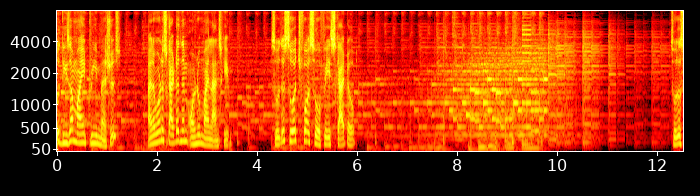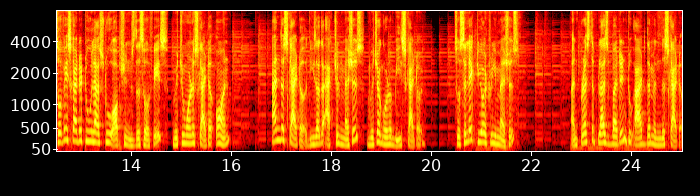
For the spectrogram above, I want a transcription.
So these are my tree meshes and I want to scatter them onto my landscape. So just search for surface scatter. So the surface scatter tool has two options, the surface which you want to scatter on and the scatter. These are the actual meshes which are going to be scattered. So select your tree meshes and press the plus button to add them in the scatter.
